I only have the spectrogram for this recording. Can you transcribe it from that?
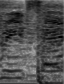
pretend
